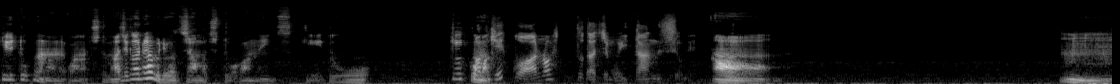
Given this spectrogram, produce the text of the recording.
ていうところなのかな。ちょっとマジカルラブリーは私はあんまちょっとわかんないんですけど、結構まあ、まあ結構あの人たちもいたんですよね。ああ。うん。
